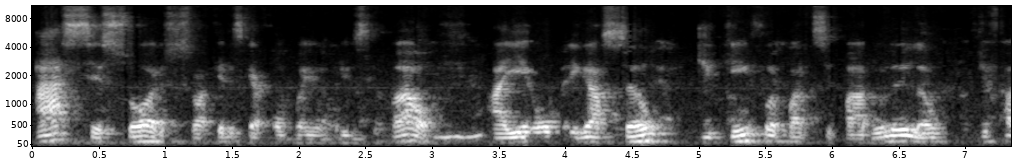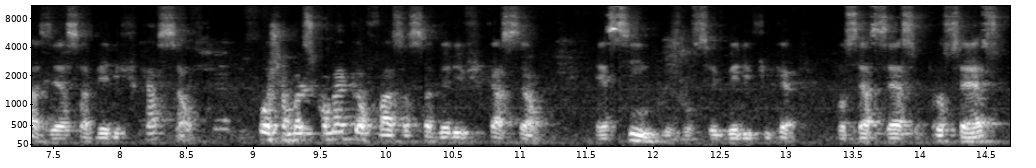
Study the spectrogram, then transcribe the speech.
acessórios, que são aqueles que acompanham o principal, uhum. aí é obrigação de quem for participar do leilão de fazer essa verificação. Poxa, mas como é que eu faço essa verificação? É simples, você verifica, você acessa o processo,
